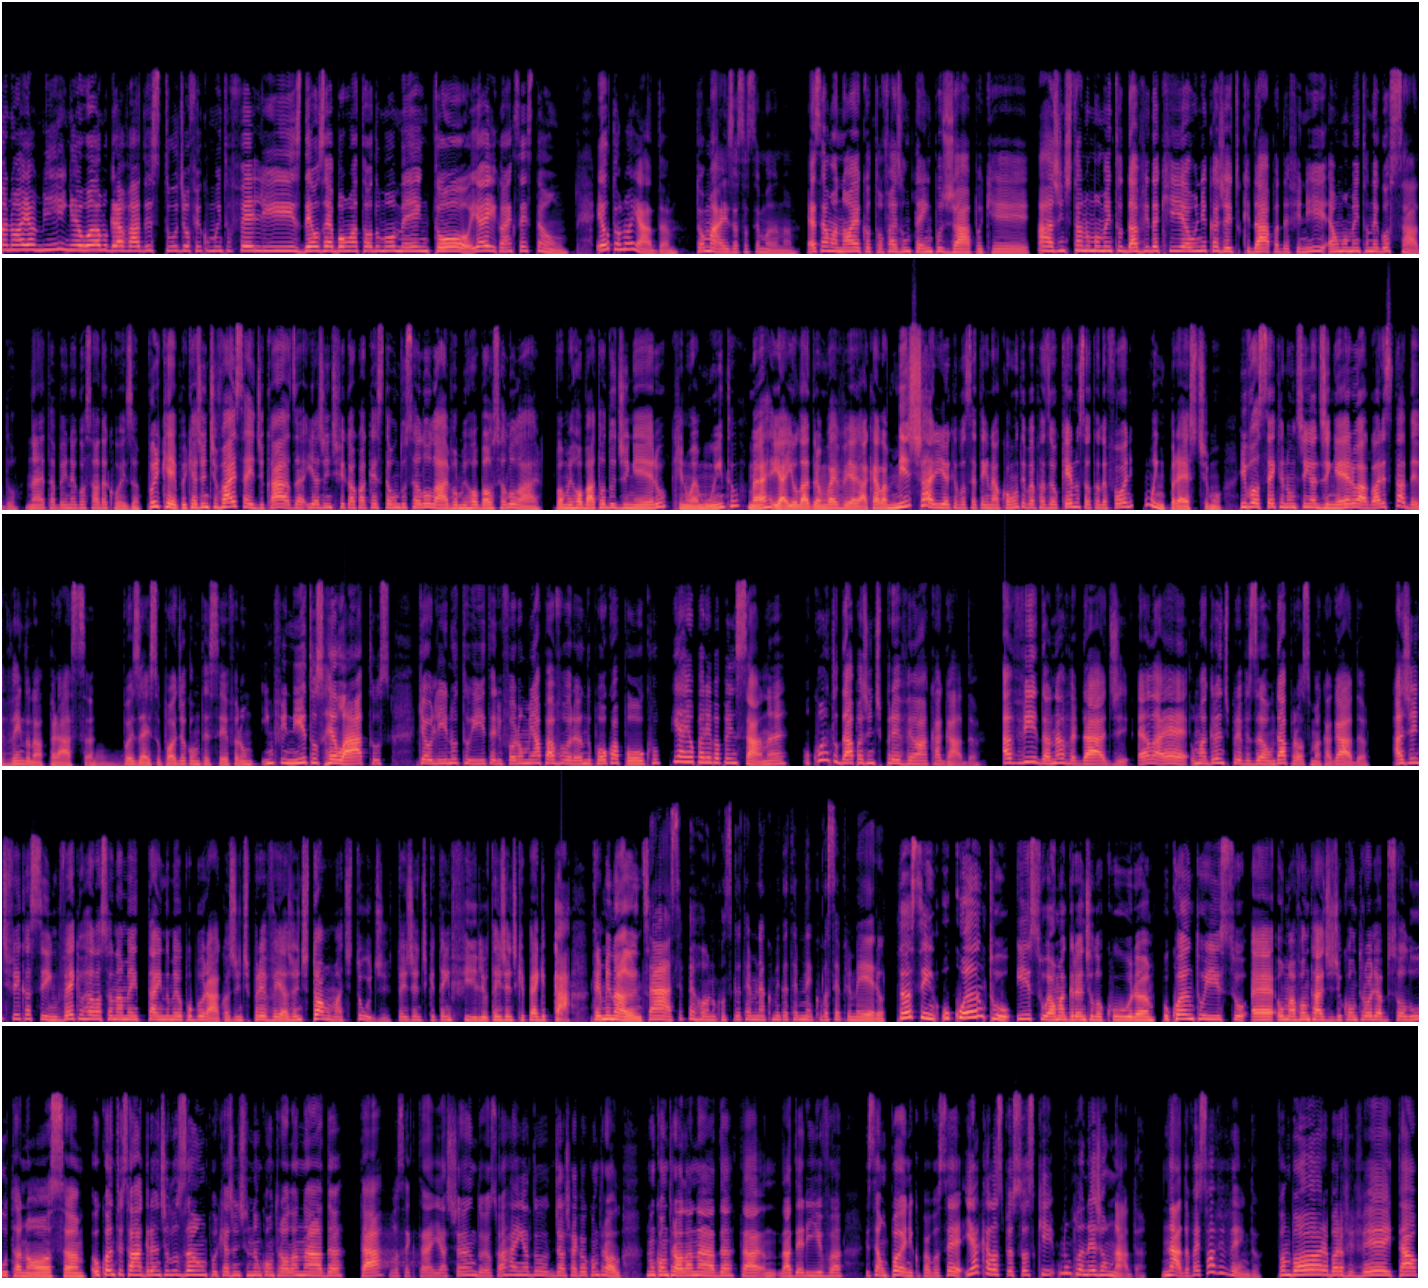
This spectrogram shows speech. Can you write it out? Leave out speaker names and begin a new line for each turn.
Uma noia minha. Eu amo gravar do estúdio, eu fico muito feliz. Deus é bom a todo momento. E aí, como é que vocês estão? Eu tô noiada. Tô mais essa semana. Essa é uma noia que eu tô faz um tempo já, porque ah, a gente tá num momento da vida que o único jeito que dá pra definir é um momento negociado, né? Tá bem negociada a coisa. Por quê? Porque a gente vai sair de casa e a gente fica com a questão do celular, vão me roubar o celular. Vão me roubar todo o dinheiro, que não é muito, né? E aí o ladrão vai ver aquela micharia que você tem na conta e vai fazer o quê no seu telefone? Um empréstimo. E você que não tinha dinheiro agora está devendo na praça. Pois é, isso pode acontecer. Foram infinitos relatos que eu li no Twitter e foram me apavorando pouco a pouco. E aí eu parei para pensar, né? O quanto dá pra gente prever uma cagada? A vida, na verdade, ela é uma grande previsão da próxima cagada? A gente fica assim, vê que o relacionamento tá indo meio pro buraco, a gente prevê, a gente toma uma atitude. Tem gente que tem filho, tem gente que pega e pá, termina antes.
Ah, se ferrou, não conseguiu terminar comigo, eu terminei com você primeiro.
Então, assim, o quanto isso é uma grande loucura, o quanto isso é uma vontade de controle absoluta nossa, o quanto isso é uma grande ilusão, porque a gente não controla nada tá? Você que tá aí achando, eu sou a rainha do, de achar que eu controlo. Não controla nada, tá? A deriva. Isso é um pânico para você? E aquelas pessoas que não planejam nada. Nada, vai só vivendo. Vambora, bora viver e tal.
